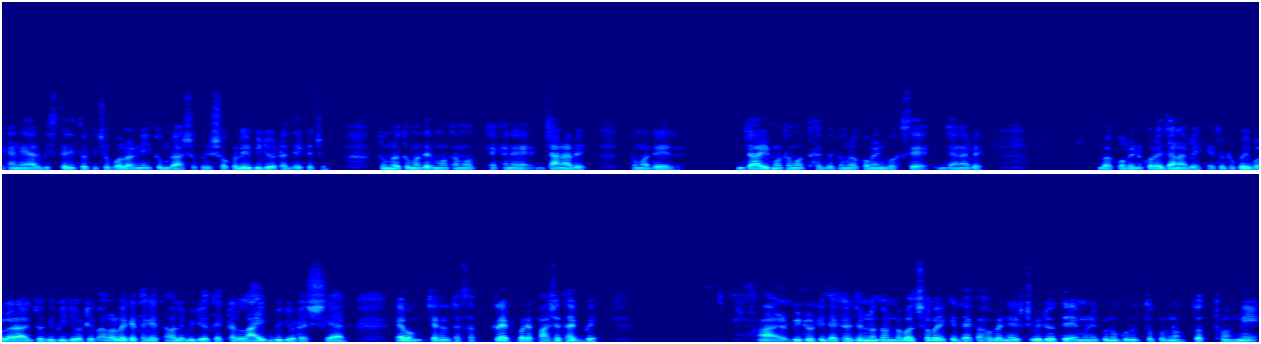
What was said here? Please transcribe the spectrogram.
এখানে আর বিস্তারিত কিছু বলার নেই। তোমরা আশা করি সকলেই ভিডিওটা দেখেছ। তোমরা তোমাদের মতামত এখানে জানাবে। তোমাদের যাই মতামত থাকবে তোমরা কমেন্ট বক্সে জানাবে বা কমেন্ট করে জানাবে এতটুকুই বলার। আর যদি ভিডিওটি ভালো লেগে থাকে তাহলে ভিডিওতে একটা লাইক ভিডিওটা শেয়ার এবং চ্যানেলটা সাবস্ক্রাইব করে পাশে থাকবে। আর ভিডিওটি দেখার জন্য ধন্যবাদ সবাইকে। দেখা হবে নেক্সট ভিডিওতে এমনই কোনো গুরুত্বপূর্ণ তথ্য নিয়ে।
